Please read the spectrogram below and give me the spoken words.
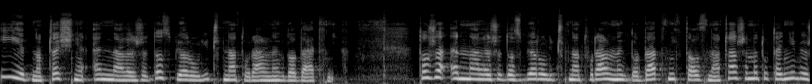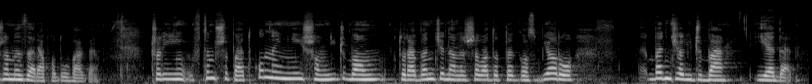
i jednocześnie n należy do zbioru liczb naturalnych dodatnich. To, że n należy do zbioru liczb naturalnych dodatnich, to oznacza, że my tutaj nie bierzemy zera pod uwagę. Czyli w tym przypadku najmniejszą liczbą, która będzie należała do tego zbioru, będzie liczba 1.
